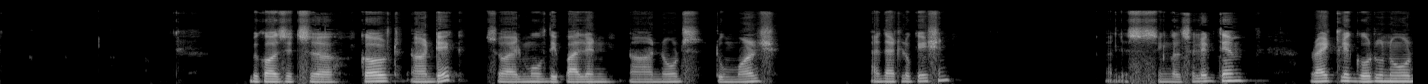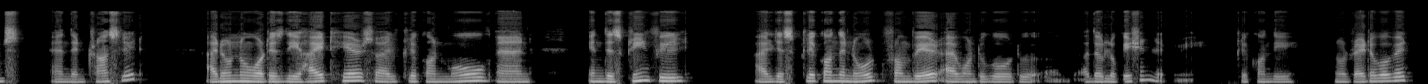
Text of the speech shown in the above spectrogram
because it's a curved uh, deck so I'll move the pylon uh, nodes to merge at that location. I'll just single select them right click go to nodes and then translate. I don't know what is the height here so I'll click on move and in this green field I'll just click on the node from where I want to go to other location. Let me click on the node right above it.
